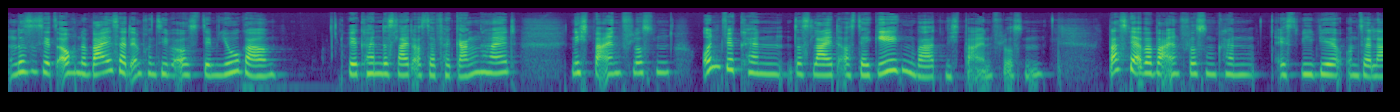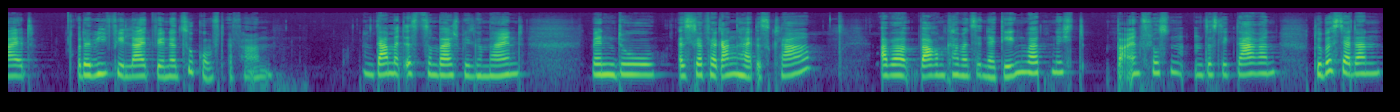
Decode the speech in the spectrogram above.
und das ist jetzt auch eine Weisheit im Prinzip aus dem Yoga, wir können das Leid aus der Vergangenheit nicht beeinflussen und wir können das Leid aus der Gegenwart nicht beeinflussen. Was wir aber beeinflussen können, ist, wie wir unser Leid oder wie viel Leid wir in der Zukunft erfahren. Und damit ist zum Beispiel gemeint, wenn du, also ich glaube, Vergangenheit ist klar, aber warum kann man es in der Gegenwart nicht beeinflussen? Und das liegt daran, du bist ja dann,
